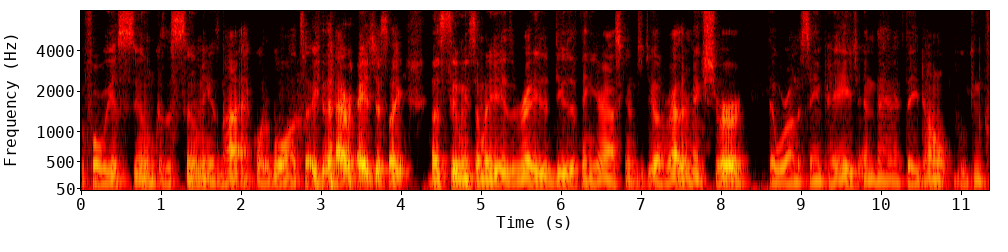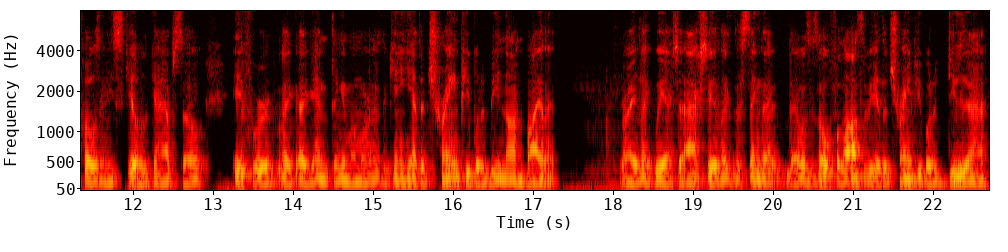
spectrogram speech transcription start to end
before we assume? Because assuming is not equitable i'll tell you that right? It's just like assuming somebody is ready to do the thing you're asking them to do i'd rather make sure that we're on the same page and then if they don't we can close any skills gaps. So if we're like again thinking about martin luther king he had to train people to be nonviolent right? Like we actually actually had like this thing that that was his whole philosophy he had to train people to do that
